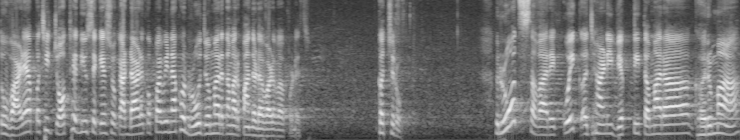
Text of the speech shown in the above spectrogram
તો વાળ્યા પછી ચોથે દિવસે કહેશો કે આ ડાળ કપાવી નાખો રોજ અમારે તમારા પાંદડા વાળવા પડે છે. કચરો. રોજ સવારે કોઈક અજાણી વ્યક્તિ તમારા ઘરમાં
